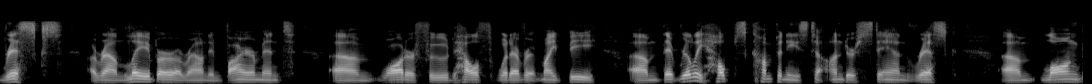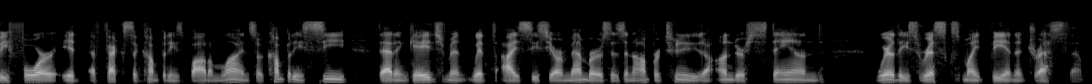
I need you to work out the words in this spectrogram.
risks around labor, around environment, um, water, food, health, whatever it might be, um, that really helps companies to understand risk um, long before it affects the company's bottom line. So companies see that engagement with ICCR members as an opportunity to understand where these risks might be and address them.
